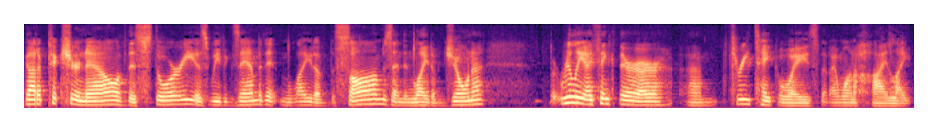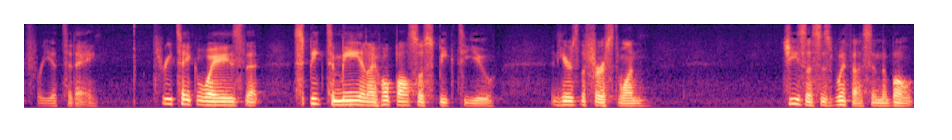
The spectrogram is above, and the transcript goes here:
got a picture now of this story as we've examined it in light of the Psalms and in light of Jonah. But really, I think there are um, three takeaways that I want to highlight for you today. Three takeaways that speak to me and I hope also speak to you. And here's the first one Jesus is with us in the boat.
